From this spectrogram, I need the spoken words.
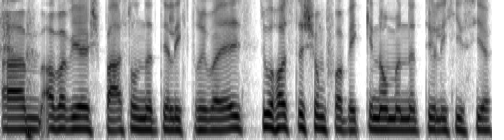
Ähm, aber wir spaßeln natürlich drüber. Du hast es schon vorweggenommen. Natürlich ist hier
